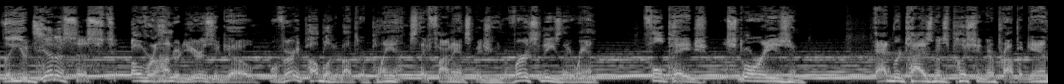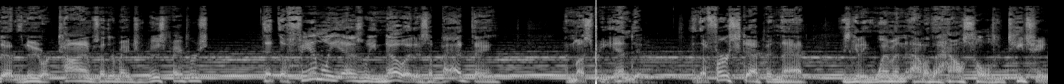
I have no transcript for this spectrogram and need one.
The eugenicists over 100 years ago were very public about their plans. They financed major universities, they ran full page stories and advertisements pushing their propaganda in the New York Times, other major newspapers, that the family as we know it is a bad thing and must be ended. And the first step in that is getting women out of the household and teaching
